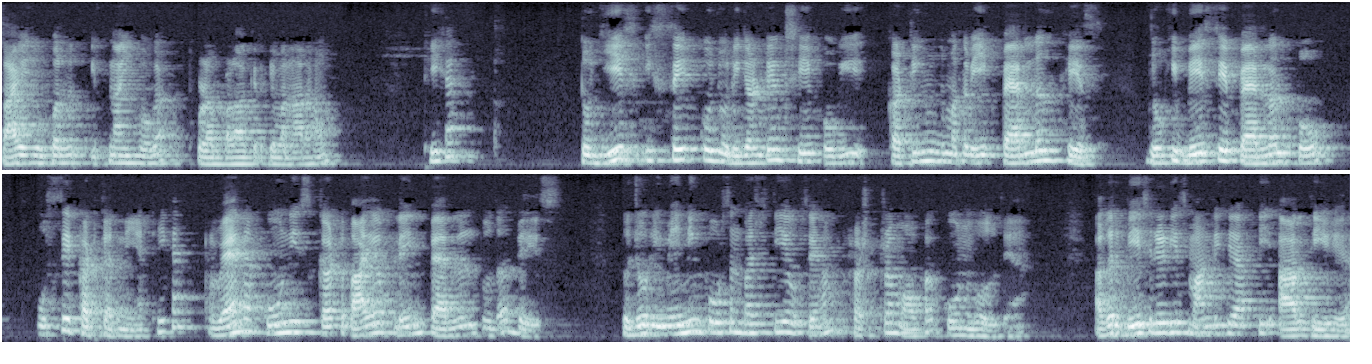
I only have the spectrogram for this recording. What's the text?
साइज़ ऊपर इतना ही होगा, थोड़ा बड़ा करके बना रहा हूँ। ठीक है? तो ये इस शेप को जो रिजल्टेंट शेप होगी कटिंग मतलब एक पैरेलल फेस जो कि बेस से पैरेलल हो, उससे कट करनी है। ठीक है? When a cone is cut by a plane parallel to the base तो जो रिमेनिंग पोर्शन बचती है, उसे हम फ्रस्ट्रम ऑफ़ अ कोन बोलते हैं। अगर बेस रेडियस मान लीजिए आपकी आर दी है,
